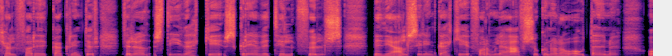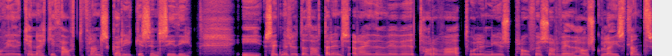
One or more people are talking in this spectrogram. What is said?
kjölfarið gaggrindur fyrir að stíga ekki skrefi til fulls, byggja allsýringa ekki formlega afsökunar á ódæðinu og viðkenna ekki þátt franska ríkisins í því. Í setni hluta þáttarins ræðum við við Torfa Túlinjus profesor við Háskóla Íslands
